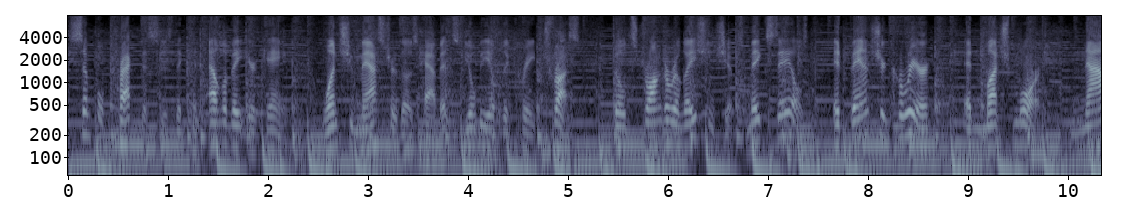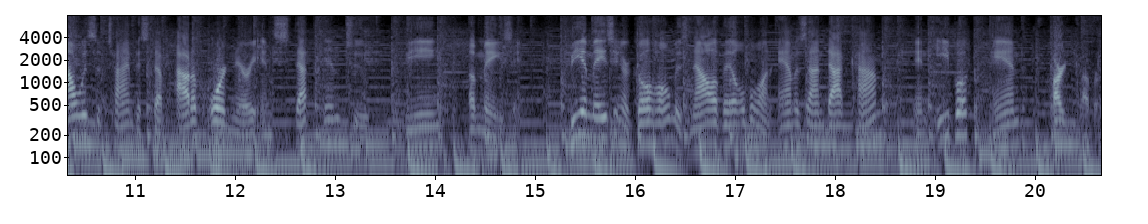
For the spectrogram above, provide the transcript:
simple practices that can elevate your game. Once you master those habits, you'll be able to create trust, build stronger relationships, make sales, advance your career, and much more. Now is the time to step out of ordinary and step into being amazing. Be Amazing or Go Home is now available on Amazon.com in ebook and hardcover.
